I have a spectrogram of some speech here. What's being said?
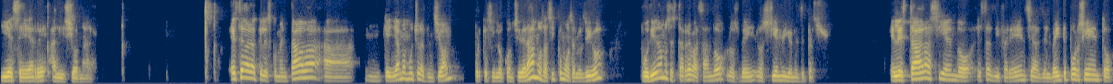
ISR adicional. Esta era la que les comentaba, ah, que llama mucho la atención, porque si lo consideramos así como se los digo, pudiéramos estar rebasando los, los 100 millones de pesos. El estar haciendo estas diferencias del 20%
